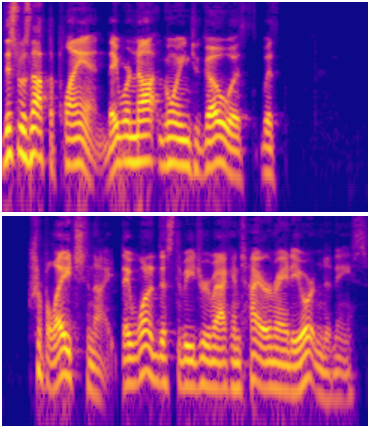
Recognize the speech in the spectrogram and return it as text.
this was not the plan. They were not going to go with with Triple H tonight. They wanted this to be Drew McIntyre and Randy Orton, Denise.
